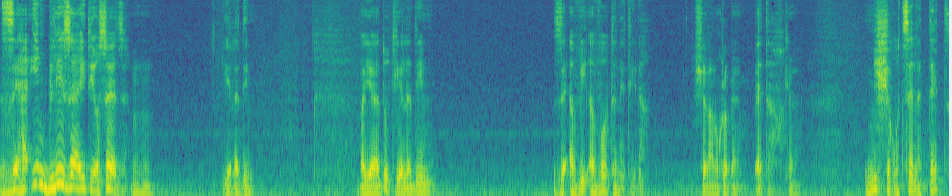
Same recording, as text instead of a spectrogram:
זה האם בלי זה הייתי עושה את זה. ילדים. ביהדות ילדים זה אבי אבות הנתינה. שלנו כלפיהם. בטח. כן. מי שרוצה לתת,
